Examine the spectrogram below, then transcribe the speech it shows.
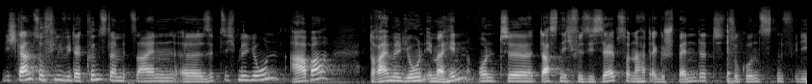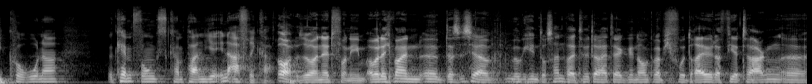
Nicht ganz so viel wie der Künstler mit seinen äh, 70 Millionen, aber drei Millionen immerhin. Und äh, das nicht für sich selbst, sondern hat er gespendet zugunsten für die Corona- Bekämpfungskampagne in Afrika. Oh, das aber nett von ihm. Aber ich meine, äh, das ist ja wirklich interessant, weil Twitter hat ja genau, glaube ich, vor drei oder vier Tagen, äh,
